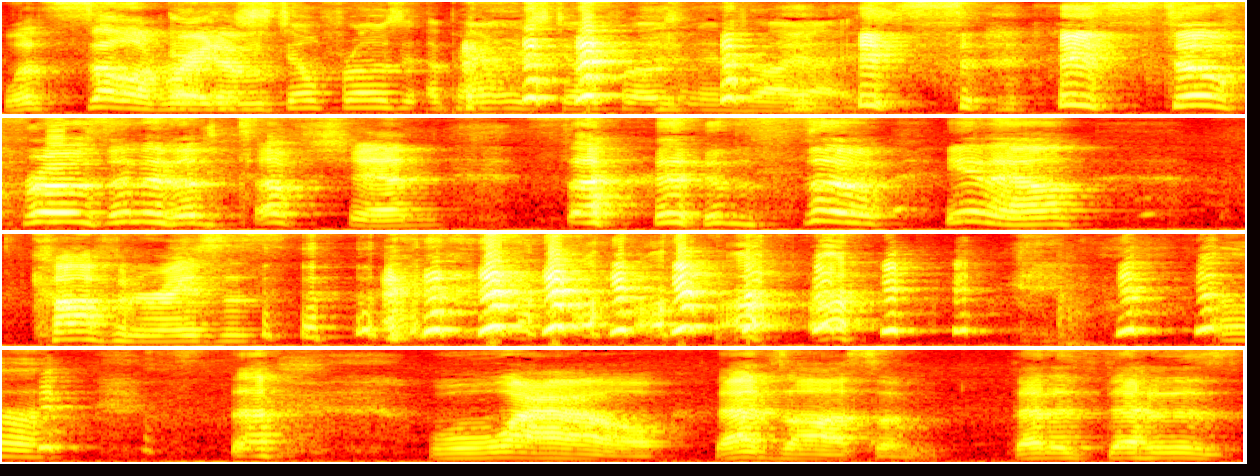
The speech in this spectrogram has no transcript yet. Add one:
Let's celebrate He's him. still frozen. Apparently, still frozen in dry ice. he's, he's still frozen in a Tuff Shed so, so you know coffin races wow that's awesome that is that is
